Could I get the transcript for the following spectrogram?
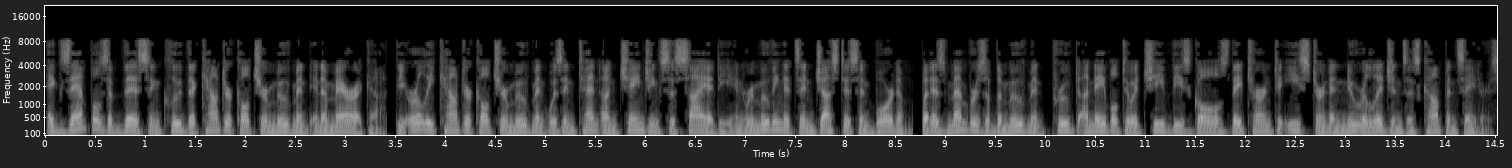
Examples of this include the counterculture movement in America. The early counterculture movement was intent on changing society and removing its injustice and boredom, but as members of the movement proved unable to achieve these goals, they turned to Eastern and new religions as compensators.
